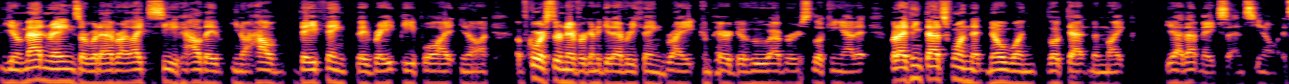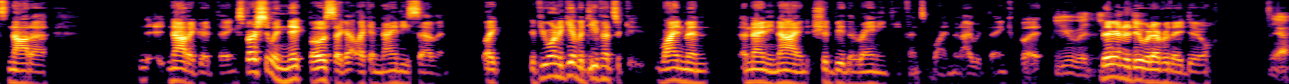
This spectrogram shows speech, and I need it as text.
you know, Madden ratings or whatever. I like to see how they, you know, how they think they rate people. I, you know, of course they're never going to get everything right compared to whoever is looking at it. But I think that's one that no one looked at and been like, yeah, that makes sense. You know, it's not a, not a good thing, especially when Nick Bosa got like a 97. Like, if you want to give a defensive lineman a 99, it should be the reigning defensive lineman, I would think. But you would, you they're going to do whatever they do. Yeah,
